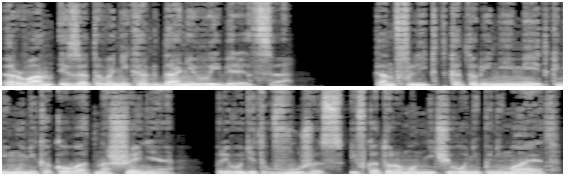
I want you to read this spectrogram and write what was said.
Эрван из этого никогда не выберется. Конфликт, который не имеет к нему никакого отношения, приводит в ужас и в котором он ничего не понимает,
